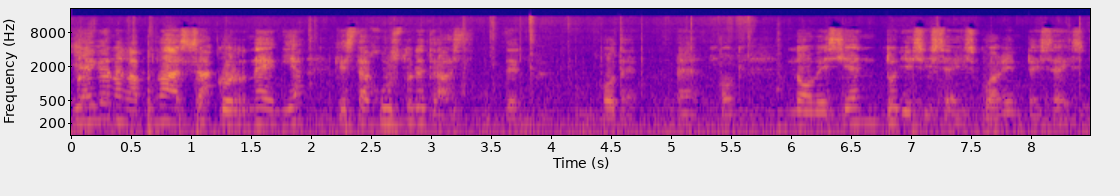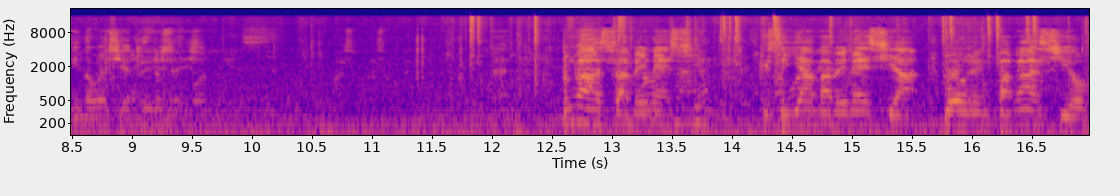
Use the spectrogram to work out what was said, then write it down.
llegan a la Plaza Cornelia, que está justo detrás del hotel. Eh, ok. 916, 46 y 916. Plaza Venecia, que se llama Venecia por el palacio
